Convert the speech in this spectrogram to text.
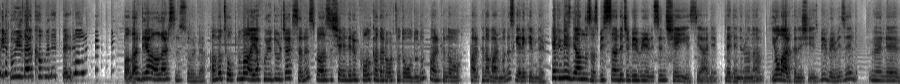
beni bu yüzden kabul etmediler falan diye ağlarsın sonra. Ama topluma ayak uyduracaksanız bazı şeylerin kol kadar ortada olduğunu farkına farkına varmanız gerekebilir. Hepimiz yalnızız. Biz sadece birbirimizin şeyiyiz yani. Ne denir ona? Yol arkadaşıyız. Birbirimizin böyle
